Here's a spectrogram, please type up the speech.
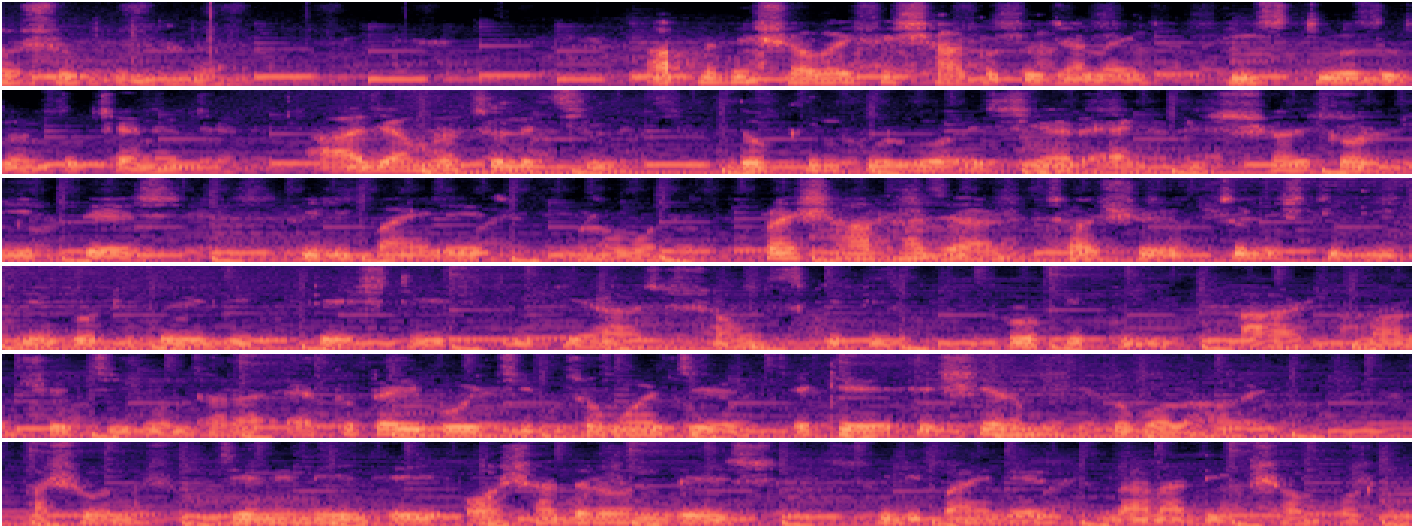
দর্শক বন্ধুরা, আপনাদের সবাইকে স্বাগত জানাই দৃষ্টি ও দুরন্ত চ্যানেলে আজ আমরা চলেছি দক্ষিণ পূর্ব এশিয়ার এক বিস্ময়কর দ্বীপ দেশ, ফিলিপাইনের ভ্রমণে। প্রায় সাত হাজার ছয়শো একচল্লিশটি দ্বীপ নিয়ে গঠিত এই দ্বীপ দেশটির ইতিহাস, সংস্কৃতি, প্রকৃতি আর মানুষের জীবনধারা এতটাই বৈচিত্র্যময় যে একে এশিয়ার মুক্ত বলা হয়। আসুন জেনে নিই এই অসাধারণ দেশ ফিলিপাইনের নানা দিক সম্পর্কে।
